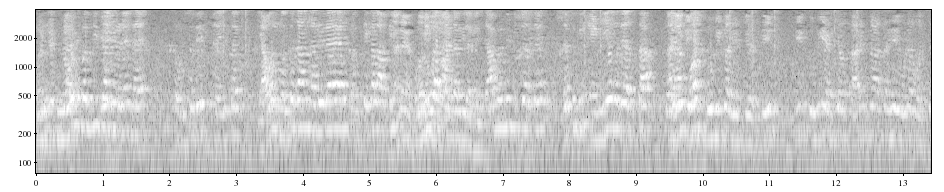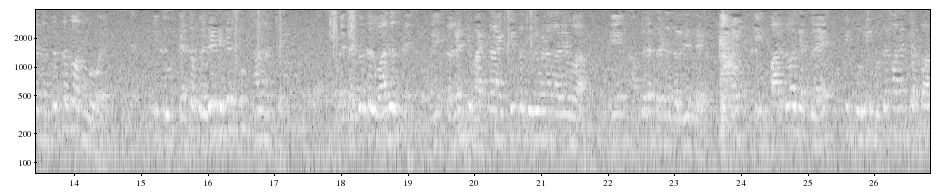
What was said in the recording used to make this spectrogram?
म्हणजे नोटबंदीचा निर्णय साहेब संसदेत नाही तर यावर मतदान झालेलं आहे आणि प्रत्येकाला आपली भूमिका. मांडावी लागेल. त्यामुळे मी विचारतोय जर तुम्ही एनडीए मध्ये असता आणि मग भूमिका घेतली असती की तुम्ही याच्यावर कारण का आता हे एवढ्या वर्षानंतरचा जो अनुभव आहे की त्याचं प्रेझेंटेशन खूप छान असतं. म्हणजे त्याच्याबद्दल वादच नाही. आणि सगळ्यांची भाषणं ऐकली तर तुम्ही म्हणाल अरे वा हे आपल्याला करणं गरजेचं आहे. पण एक बारकावा घेतलाय की तुम्ही मुसलमानांच्या बा-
